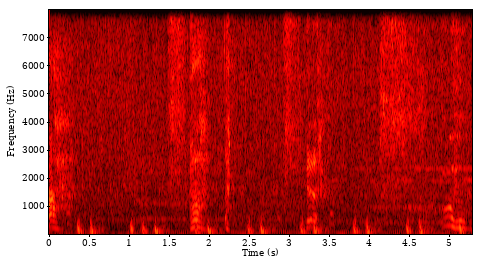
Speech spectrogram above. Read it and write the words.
아. 아. 아. 아.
